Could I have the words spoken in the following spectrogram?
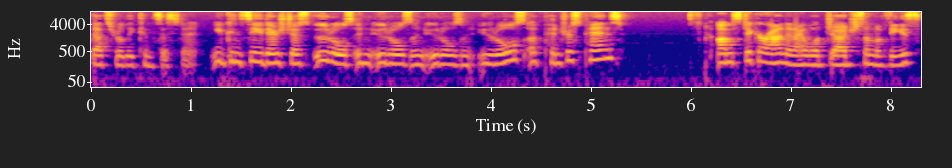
that's really consistent. You can see there's just oodles and oodles and oodles and oodles of Pinterest pins. Um, stick around and I will judge some of these.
